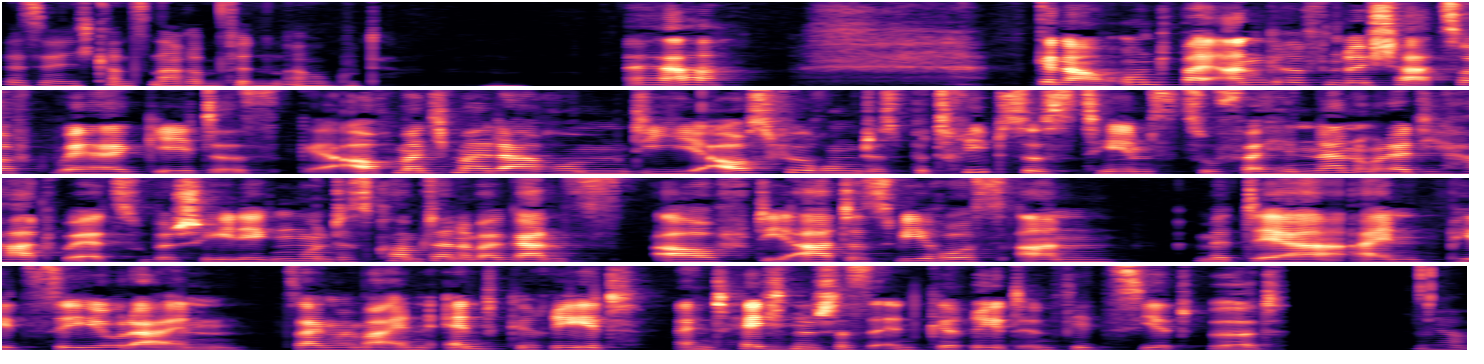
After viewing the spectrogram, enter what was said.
also ich kann es nachempfinden, aber gut. Ja. Genau, und bei Angriffen durch Schadsoftware geht es auch manchmal darum, die Ausführung des Betriebssystems zu verhindern oder die Hardware zu beschädigen. Und es kommt dann aber ganz auf die Art des Virus an, mit der ein PC oder ein, sagen wir mal, ein Endgerät, ein technisches Endgerät infiziert wird. Ja.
